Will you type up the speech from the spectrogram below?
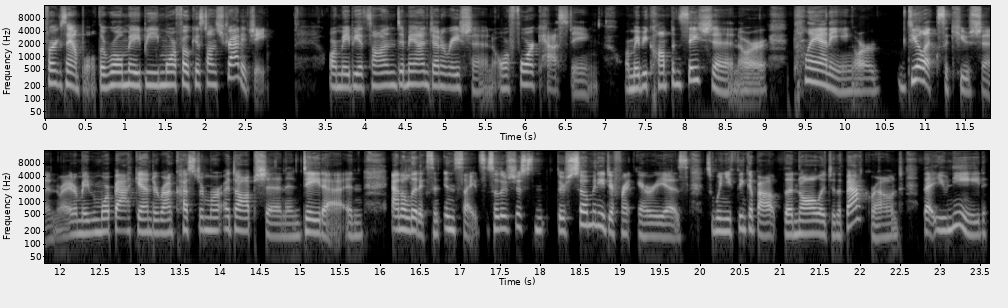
For example, the role may be more focused on strategy, or maybe it's on demand generation or forecasting, or maybe compensation or planning or deal execution, right? Or maybe more back end around customer adoption and data and analytics and insights. So there's just there's so many different areas. So when you think about the knowledge and the background that you need,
